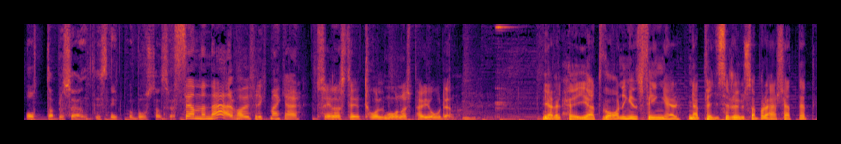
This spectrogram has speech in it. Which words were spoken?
8 procent i snitt på bostadsrätt. Sen när? Vad har vi för riktmärke här? Senaste 12 månadersperioden. Mm. Jag vill höja ett varningens finger. När priser rusar på det här sättet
